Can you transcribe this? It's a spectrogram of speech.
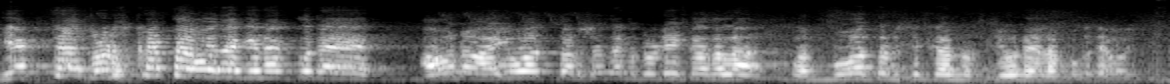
ಎಕ್ಸ್ಟ್ರಾ ದುಡಿಸ್ಕೊಳ್ತಾ ಹೋದಾಗ ಏನಾಗ್ತದೆ ಅವನು ಐವತ್ತು ವರ್ಷದಾಗ ದುಡಿಯಕ್ಕಾಗಲ್ಲ, ಒಂದ್ ಮೂವತ್ತು ವರ್ಷಕ್ಕೆ ಅವನ ಜೀವನ ಎಲ್ಲ ಮುಗ್ದೆ ಹೋಯ್ತು.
